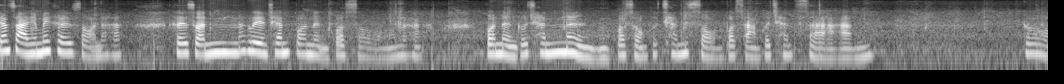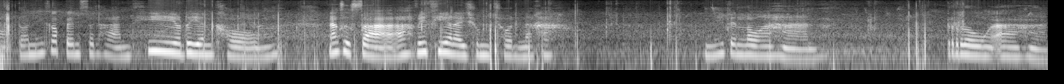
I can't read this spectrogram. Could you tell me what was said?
ชั้นสามยังไม่เคยสอนนะคะ เคยสอนนักเรียนชั้นปหนึ่งปสองนะคะปหนึ่งก็ชั้นหนึ่งปสองก็ชั้นสองปสามก็ชั้นสามก็ตอนนี้ก็เป็นสถานที่เรียนของนักศึกษาวิทยาลัยชุมชนนะคะนี่เป็นโรงอาหาร โรงอาหาร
